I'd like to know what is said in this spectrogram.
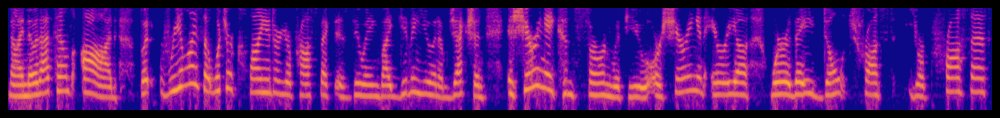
Now, I know that sounds odd, but realize that what your client or your prospect is doing by giving you an objection is sharing a concern with you or sharing an area where they don't trust your process,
